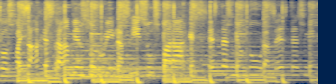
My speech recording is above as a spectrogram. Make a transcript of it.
Paisajes, también sus ruinas y sus parajes. Este es mi Honduras, esta es mi.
